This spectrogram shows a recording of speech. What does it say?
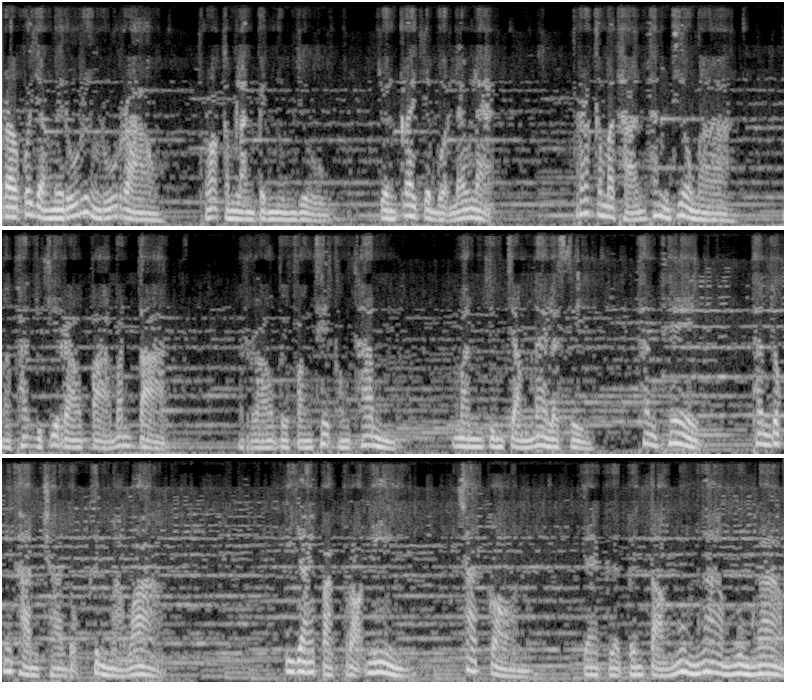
เราก็ยังไม่รู้เรื่องรู้ราว เพราะกำลังเป็นหนุ่มอยู่ จนใกล้จะบวชแล้วแหละ พระกรรมฐานท่านเที่ยวมา มาพักอยู่ที่ราวป่าบ้านตาด เราไปฟังเทศของท่าน มันจึงจำได้ละสิ ท่านเทศ ท่านยกนิทานชาดกขึ้นมาว่า อียายปากเปราะนี่ ชาติก่อน แกเกิดเป็นเต่างุ่มง่ามงุ่มง่าม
